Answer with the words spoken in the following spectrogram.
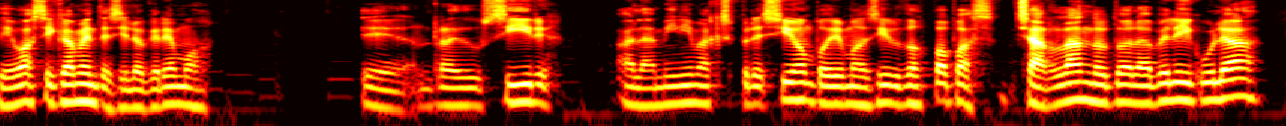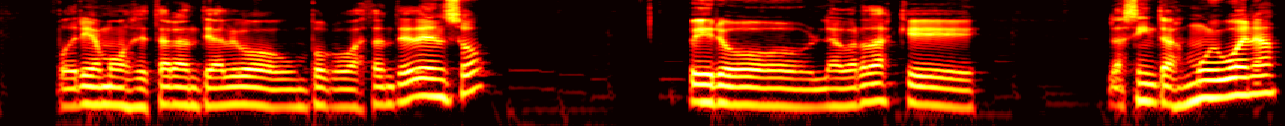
de básicamente, si lo queremos eh, reducir a la mínima expresión, podríamos decir dos papas charlando toda la película, podríamos estar ante algo un poco bastante denso. Pero la verdad es que la cinta es muy buena.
